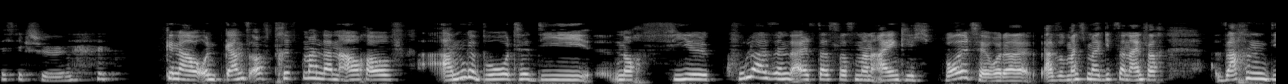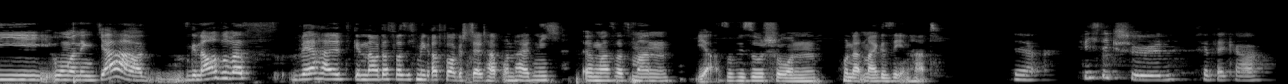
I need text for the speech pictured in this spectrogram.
Richtig schön. Genau, und ganz oft trifft man dann auch auf Angebote, die noch viel cooler sind als das, was man eigentlich wollte. Oder also manchmal gibt's dann einfach Sachen, die, wo man denkt, ja, genau sowas wäre halt genau das, was ich mir gerade vorgestellt habe und halt nicht irgendwas, was man ja sowieso schon hundertmal gesehen hat. Ja, richtig schön, Rebecca.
